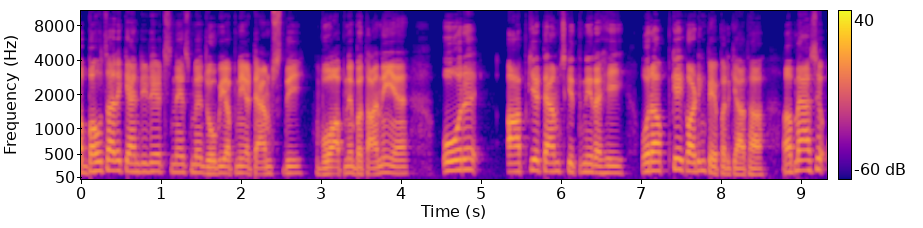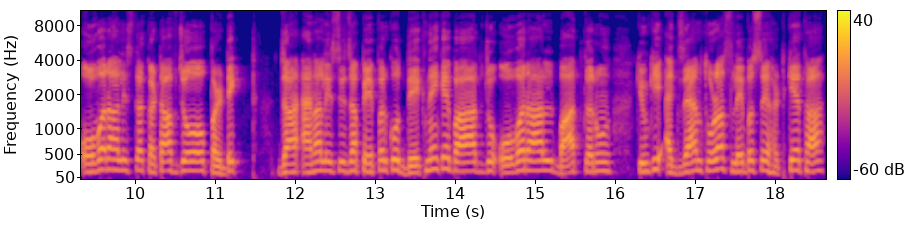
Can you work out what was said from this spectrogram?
अब बहुत सारे कैंडिडेट्स ने इसमें जो भी अपनी अटैम्प्ट दी, वो आपने बतानी है। और आपकी अटैम्प्ट कितनी रही और आपके अकॉर्डिंग पेपर क्या था? अब मैं ऐसे ओवरऑल इसका कट ऑफ़ जो प्रडिक्ट जहाँ एनालिसिस या पेपर को देखने के बाद जो ओवरऑल बात करूँ, क्योंकि एग्ज़ाम थोड़ा सिलेबस से हटके था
